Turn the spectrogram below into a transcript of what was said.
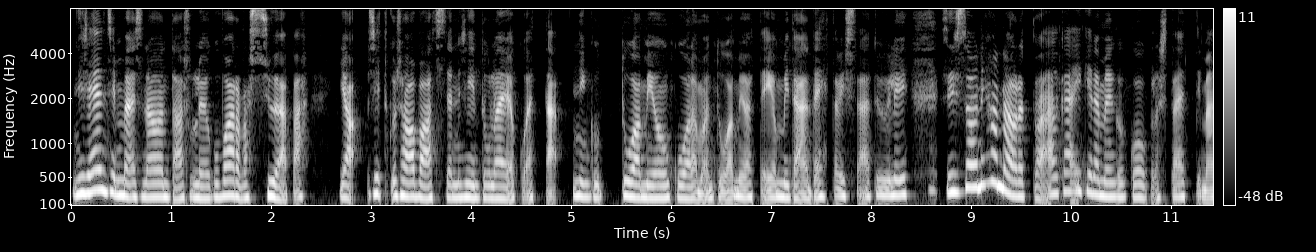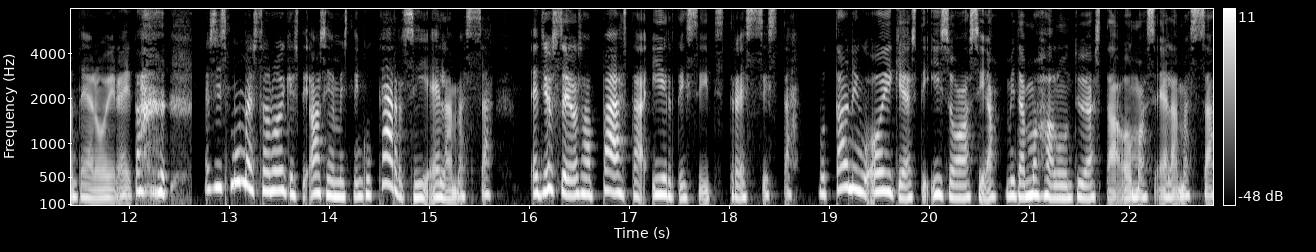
niin se ensimmäisenä antaa sulle joku varvassyöpä, ja sitten kun sä avaat sitä, niin siinä tulee joku, että niin kuin, tuomio on kuolemantuomio, että ei ole mitään tehtävissä tämä tyyli. Siis se on ihan naurettavaa. Älkää ikinä menkö Googlesta etsimään teidän oireita. ja siis mun mielestä se on oikeasti asia, mistä niin kuin kärsii elämässä. Että jos ei osaa päästä irti siitä stressistä. Mutta tämä on niinku oikeasti iso asia, mitä mä haluan työstää omassa elämässä.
